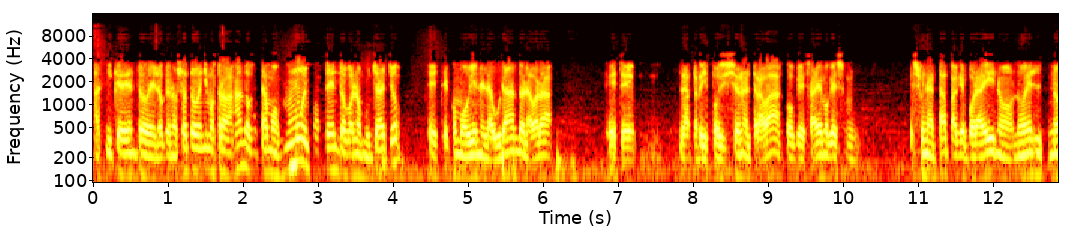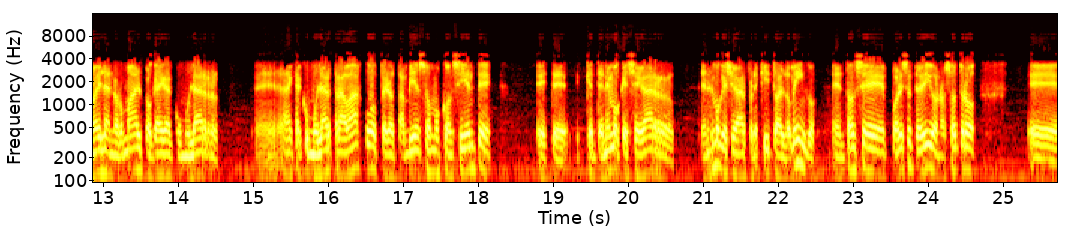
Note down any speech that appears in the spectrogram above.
Así que dentro de lo que nosotros venimos trabajando, estamos muy contentos con los muchachos, este, cómo vienen laburando, la verdad, este, la predisposición al trabajo, que sabemos que es es una etapa que por ahí no no es no es la normal porque hay que acumular eh, hay que acumular trabajo, pero también somos conscientes este, que tenemos que llegar tenemos que llegar fresquito al domingo. Entonces, por eso te digo, nosotros eh,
